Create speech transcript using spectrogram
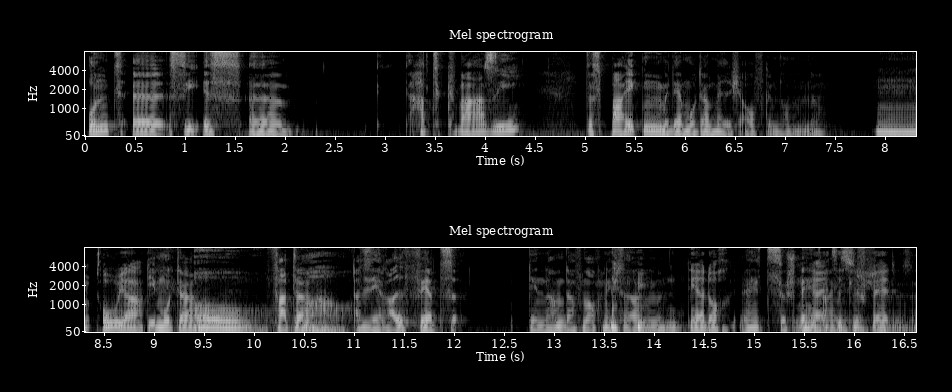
Und äh, sie ist, äh, hat quasi das Biken mit der Muttermilch aufgenommen. Ne? Oh ja. Die Mutter, Oh. Vater, also der Ralf fährt, den Namen darf man auch nicht sagen. Ne? Ja, doch. Ja, jetzt zu spät Ja, jetzt eigentlich. ist zu spät. Also,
